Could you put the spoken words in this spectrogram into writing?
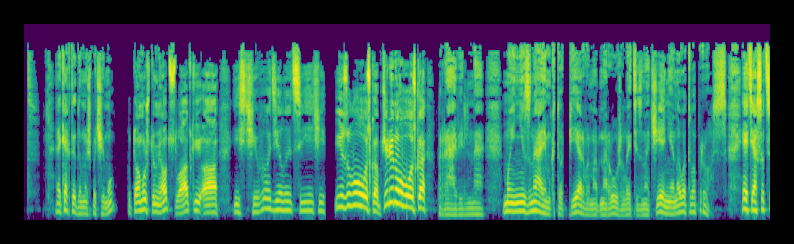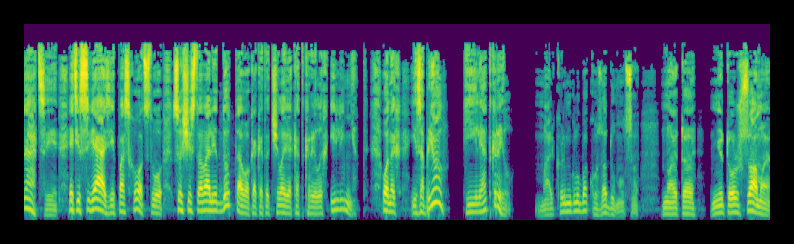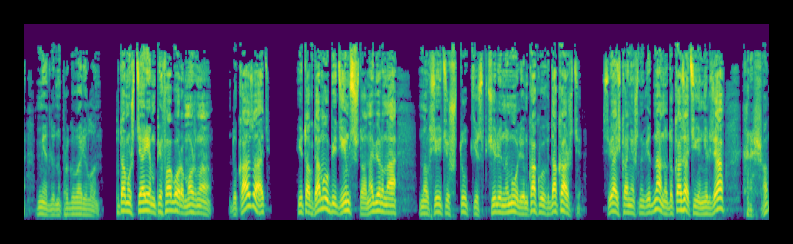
Э, как ты думаешь, почему? Потому что мед сладкий, а... Из чего делают свечи? Из воска, пчелиного воска. Правильно. Мы не знаем, кто первым обнаружил эти значения, но вот вопрос. Эти ассоциации, эти связи по сходству существовали до того, как этот человек открыл их или нет? Он их изобрел или открыл? Малькольм глубоко задумался. Но это не то же самое, медленно проговорил он потому что теорему Пифагора можно доказать. И тогда мы убедимся, что она верна. Но все эти штуки с пчелиным ульем, как вы их докажете? Связь, конечно, видна, но доказать ее нельзя. Хорошо.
